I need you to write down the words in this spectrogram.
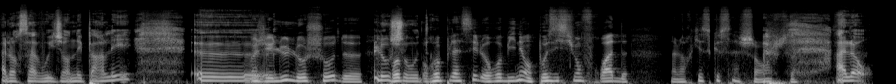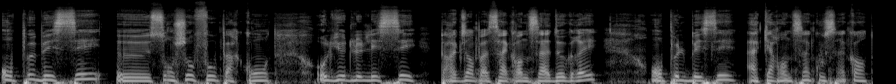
alors ça oui j'en ai parlé. Euh, Moi j'ai lu l'eau chaude, l'eau chaude. replacer le robinet en position froide. Alors qu'est-ce que ça change ça? Alors on peut baisser euh, son chauffe-eau par contre, au lieu de le laisser par exemple à 55 degrés, on peut le baisser à 45 ou 50,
